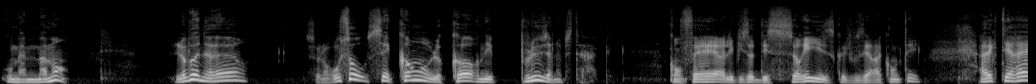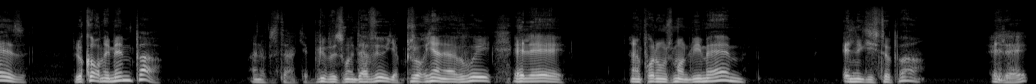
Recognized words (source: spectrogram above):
ou même maman. Le bonheur, selon Rousseau, c'est quand le corps n'est plus un obstacle. Confère l'épisode des cerises que je vous ai raconté. Avec Thérèse, le corps n'est même pas un obstacle. Il n'y a plus besoin d'aveu, il n'y a plus rien à avouer. Elle est un prolongement de lui-même. Elle n'existe pas. Elle est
